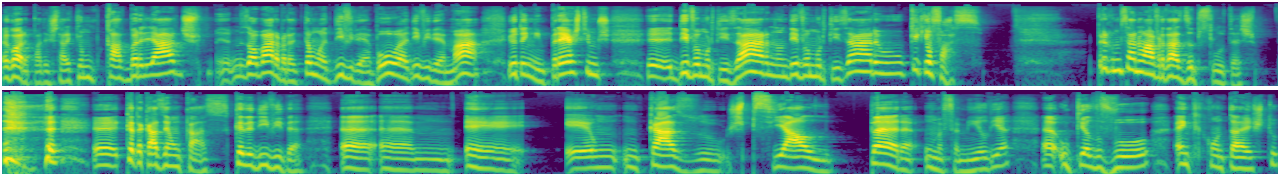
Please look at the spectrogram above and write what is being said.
agora podem estar aqui um bocado baralhados, mas ó oh, Bárbara, então a dívida é boa, a dívida é má, eu tenho empréstimos, uh, devo amortizar, não devo amortizar, o que é que eu faço? Para começar, não há verdades absolutas. Eh, cada caso é um caso, cada dívida uh, eh, um, é, é um, um, caso especial para uma família, uh, o que ele levou, em que contexto.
